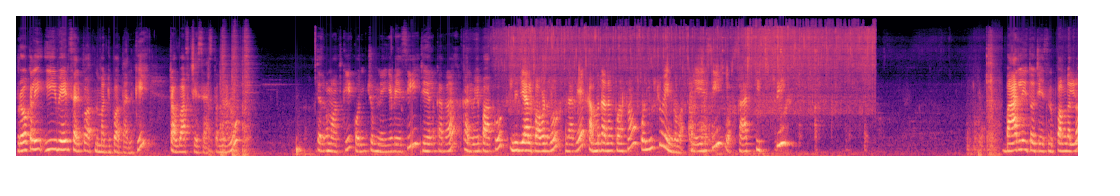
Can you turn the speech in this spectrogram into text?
బ్రోకలీ ఈ వేడి సరిపోతుంది మగ్గిపోతానికి. స్టవ్ ఆఫ్ చేసేస్తున్నాను. తిరగమాతకి కొంచెం నెయ్యి వేసి జీలకర్ర కరివేపాకు మిరియాల పౌడరు అలాగే కమ్మదనం కోసం కొంచెం ఇంగువ వేసి ఒకసారి తిప్పి బార్లీతో చేసిన పొంగల్లో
